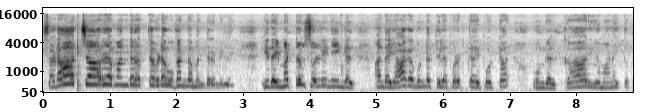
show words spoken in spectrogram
சடாச்சார மந்திரத்தை விட உகந்த மந்திரம் இல்லை. இதை மட்டும் சொல்லி நீங்கள் அந்த யாக குண்டத்தில் பொருட்களை போட்டால் உங்கள் காரியம் அனைத்தும்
